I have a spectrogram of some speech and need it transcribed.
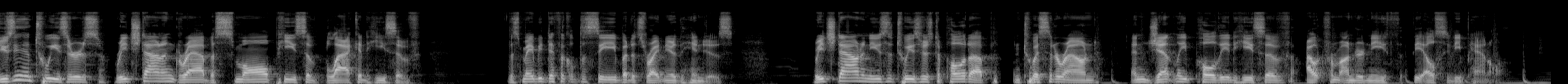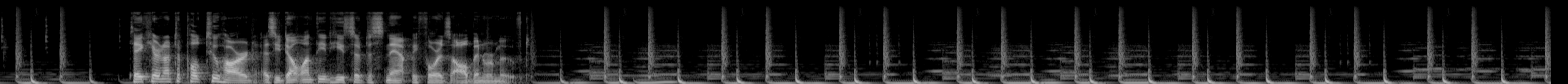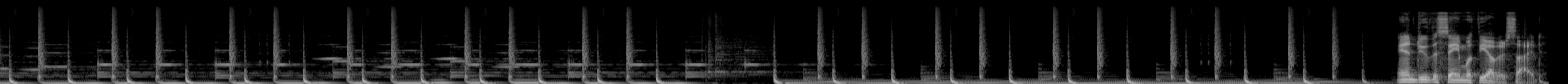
Using the tweezers, reach down and grab a small piece of black adhesive. This may be difficult to see, but it's right near the hinges. Reach down and use the tweezers to pull it up and twist it around and gently pull the adhesive out from underneath the LCD panel. Take care not to pull too hard as you don't want the adhesive to snap before it's all been removed. And do the same with the other side.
